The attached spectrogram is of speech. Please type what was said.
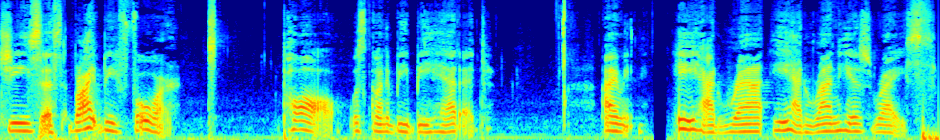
Jesus, right before Paul was going to be beheaded. I mean, he had run he had run his race.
